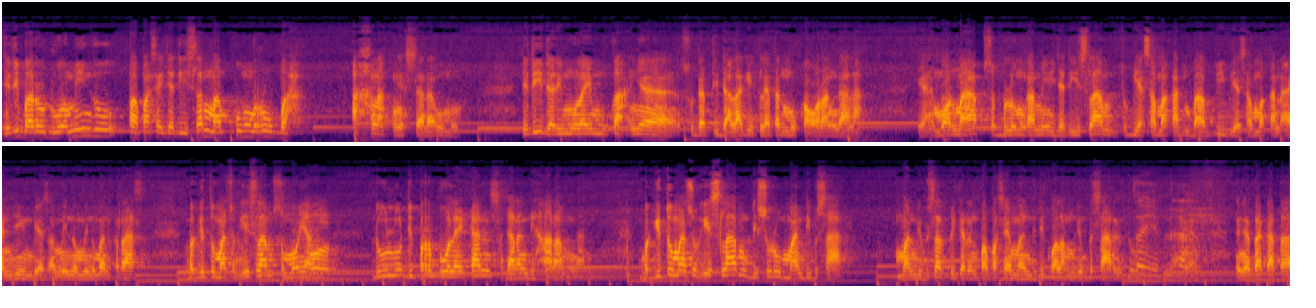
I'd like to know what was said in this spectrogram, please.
Jadi baru dua minggu papa saya jadi Islam mampu merubah akhlaknya secara umum. Jadi dari mulai mukanya sudah tidak lagi kelihatan muka orang galak. Ya, mohon maaf sebelum kami jadi Islam itu biasa makan babi, biasa makan anjing, biasa minum minuman keras. Begitu masuk Islam semua yang dulu diperbolehkan sekarang diharamkan. Begitu masuk Islam disuruh mandi besar. Mandi besar pikiran papa saya mandi di kolam mandi besar itu. Ya. Ternyata kata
